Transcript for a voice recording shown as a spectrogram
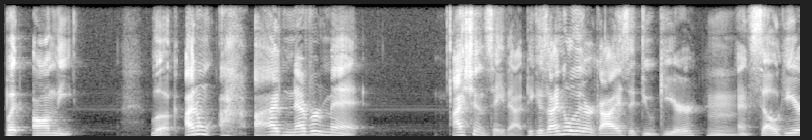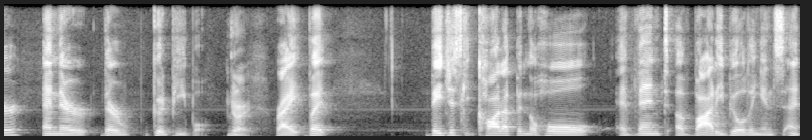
But on the look, I don't. I've never met. I shouldn't say that because I know there are guys that do gear mm. and sell gear, and they're they're good people Right. right? But they just get caught up in the whole event of bodybuilding and and,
